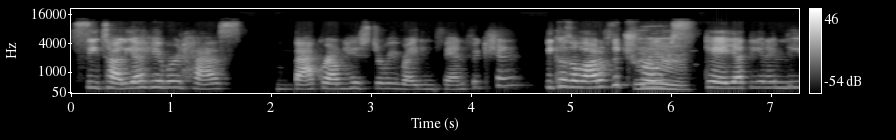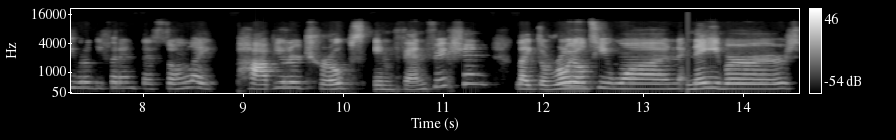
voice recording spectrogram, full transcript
si Talia Hibbert has background history writing fan fiction, because a lot of the tropes mm. que ella tiene en libros diferentes son like popular tropes in fan fiction, like the mm. royalty mm. one, neighbors,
